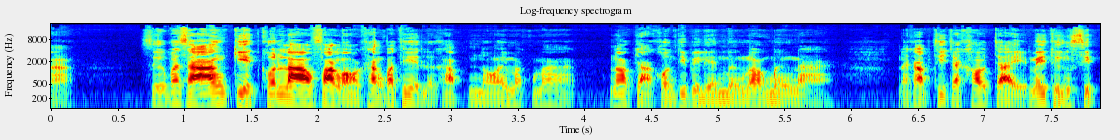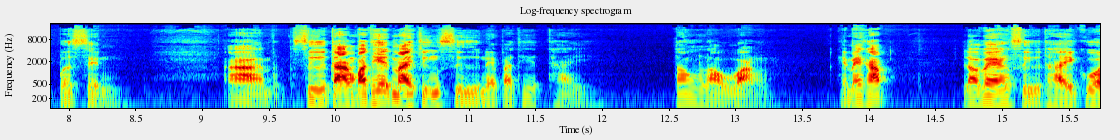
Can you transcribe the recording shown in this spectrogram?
อ่าสื่อภาษาอังกฤษคนลาวฟังออกทั้งประเทศเลยครับ น้อยมากๆ นอกจากคนที่ไปเรียนเมืองนอกเมืองนานะครับ ที่จะเข้าใจไม่ถึง 10%อ่าสื่อต่างประเทศหมายถึงสื่อในประเทศไทย ต้องระวังเห็นไหมครับ ระแวงสื่อไทยกลัว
